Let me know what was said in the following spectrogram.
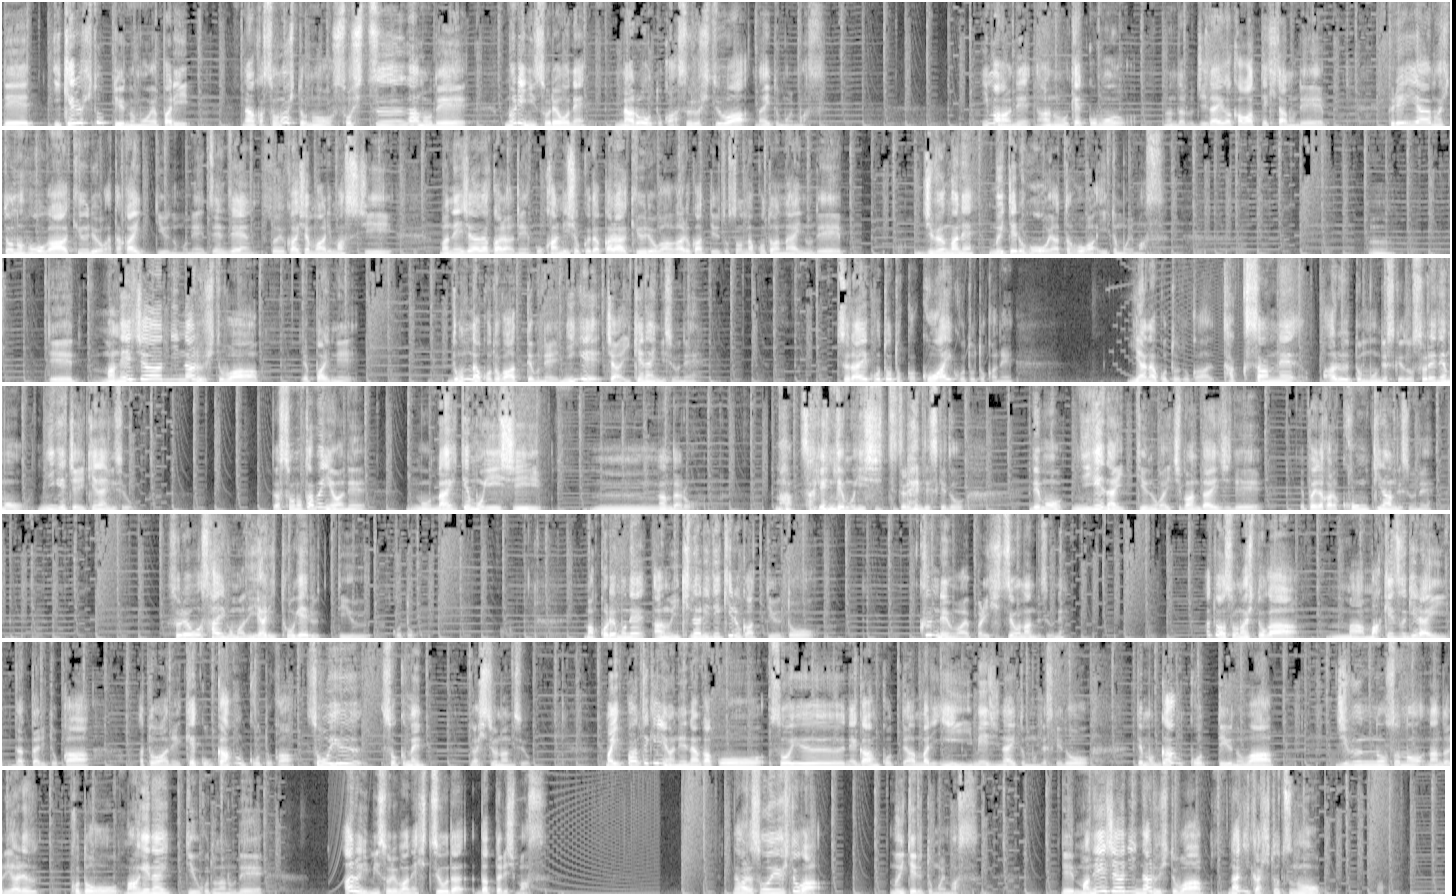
で行ける人っていうのもやっぱりなんかその人の素質なので無理にそれをねなろうとかする必要はないと思います。今はねあの結構もうなんだろう時代が変わってきたのでプレイヤーの人の方が給料が高いっていうのもね全然そういう会社もありますしマネージャーだからねこう管理職だから給料が上がるかっていうとそんなことはないので自分がね向いてる方をやった方がいいと思います。うん、でマネージャーになる人はやっぱりねどんなことがあってもね逃げちゃいけないんですよね。辛いこととか怖いこととかね嫌なこととかたくさんねあると思うんですけどそれでも逃げちゃいけないんですよ。だそのためにはねもう泣いてもいいしうーんなんだろう。まあ叫んでもいいしって言ったら変ですけどでも逃げないっていうのが一番大事でやっぱりだから根気なんですよね。それを最後までやり遂げるっていうこと。まあこれもねあのいきなりできるかっていうと訓練はやっぱり必要なんですよね。あとはその人がまあ負けず嫌いだったりとかあとはね結構頑固とかそういう側面が必要なんですよ。まあ一般的にはねなんかこうそういうね頑固ってあんまりいいイメージないと思うんですけどでも頑固っていうのは自分のそのなんだろうやることを曲げないっていうことなのである意味それはね必要だだったりします。だからそういう人が向いてると思います。でマネージャーになる人は何か一つの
